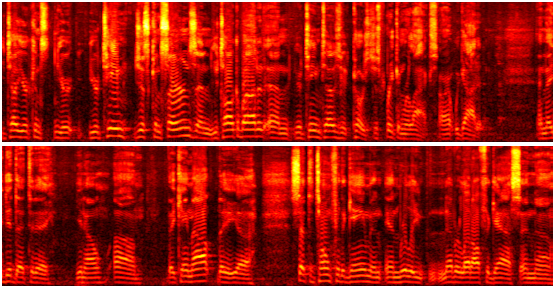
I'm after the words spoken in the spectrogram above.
you tell your cons- your your team just concerns and you talk about it, and your team tells you, Coach, just freaking relax. All right, we got it, and they did that today. You know, um, they came out, they uh, set the tone for the game, and, and really never let off the gas. And uh,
